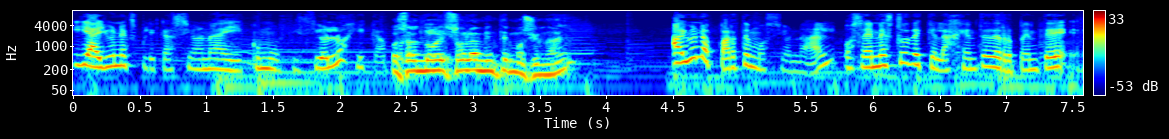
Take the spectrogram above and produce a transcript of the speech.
Y hay una explicación ahí como fisiológica. O sea, no es solamente emocional. hay una parte emocional, o sea, en esto de que la gente de repente,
